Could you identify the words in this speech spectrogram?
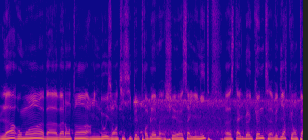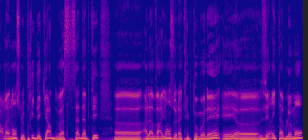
là au moins bah, Valentin Armindo ils ont anticipé le problème chez euh, Limit. Euh, Style Hunt, ça veut dire qu'en permanence, le prix des cartes va s'adapter euh, à la variance de la crypto-monnaie et euh, véritablement,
